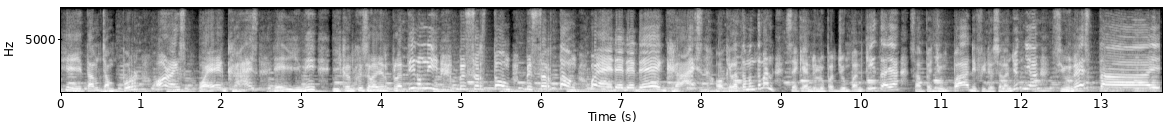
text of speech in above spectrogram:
hitam campur orange. Weh, guys, eh ini ikan koi selayar platinum nih. Besar tong, besar tong. Weh, dede, dede, guys. Oke lah teman-teman, sekian dulu perjumpaan kita ya. Sampai jumpa di video selanjutnya. See you next time.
